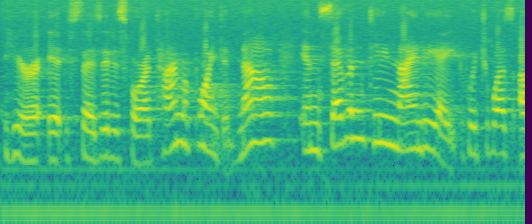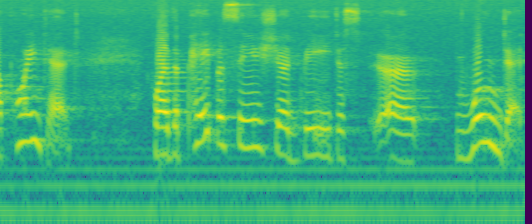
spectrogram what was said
here, it says it is for a time appointed. Now, in 1798, which was appointed, where the papacy should be just, uh, wounded.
